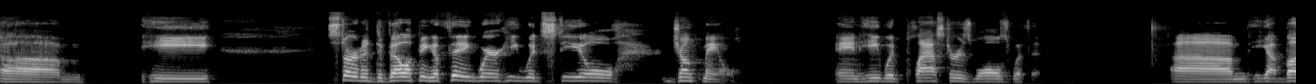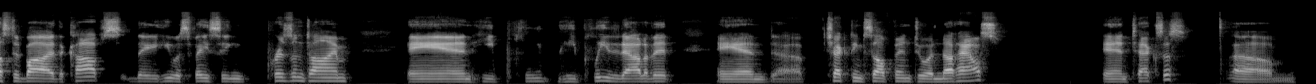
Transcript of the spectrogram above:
Um, he started developing a thing where he would steal junk mail, and he would plaster his walls with it. Um, he got busted by the cops. They he was facing prison time, and he ple- he pleaded out of it and uh, checked himself into a nut house in Texas. Um,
